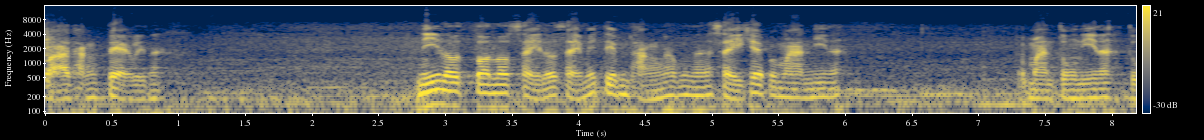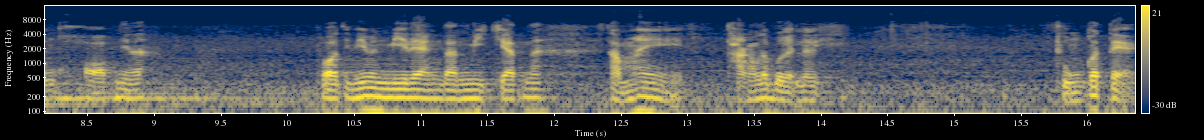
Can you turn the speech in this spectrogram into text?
ฝาถังแตกเลยนะนี้เราตอนเราใส่เราใส่ไม่เต็มถังครับนะใส่แค่ประมาณนี้นะประมาณตรงนี้นะตรงขอบนี่นะพอทีนี้มันมีแรงดันมีแก๊สนะทำให้ถังระเบิดเลย ถุงก็แตก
